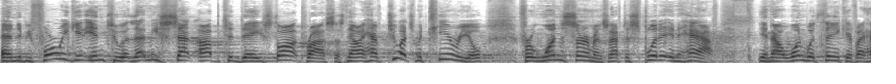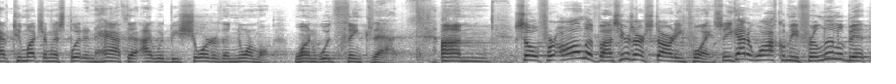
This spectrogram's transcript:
And before we get into it, let me set up today's thought process. Now, I have too much material for one sermon, so I have to split it in half. You know, one would think if I have too much, I'm going to split it in half, that I would be shorter than normal. One would think that. Um, so for all of us, here's our starting point. So you got to walk with me for a little bit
